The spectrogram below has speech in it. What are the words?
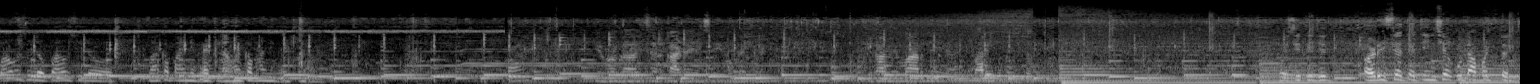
पाऊस इलो पाऊस इलो माका पाणी भेटला माका पाणी भेटला. हे बघा जर काढायचं. एक मारली बारीक. तशी तिची अडीचशे ते तीनशे कुटा पडतली?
